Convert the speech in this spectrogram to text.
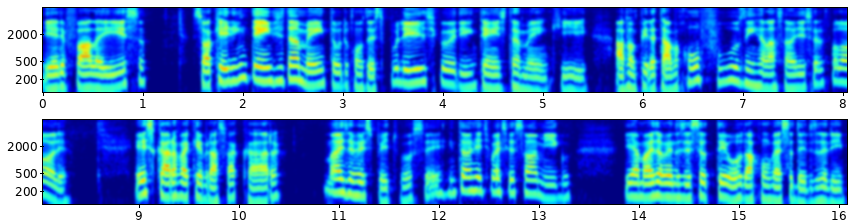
E ele fala isso. Só que ele entende também todo o contexto político, ele entende também que a vampira estava confusa em relação a isso. Ele falou: olha, esse cara vai quebrar sua cara, mas eu respeito você, então a gente vai ser só amigo. E é mais ou menos esse o teor da conversa deles ali.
